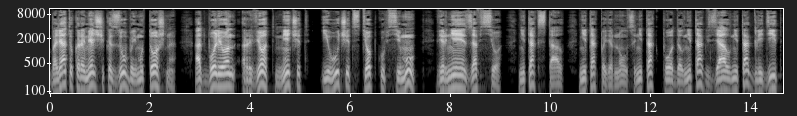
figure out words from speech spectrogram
Болят у карамельщика зубы, ему тошно. От боли он рвет, мечет и учит Степку всему, вернее, за все. Не так стал, не так повернулся, не так подал, не так взял, не так глядит.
